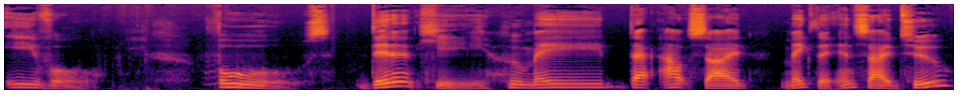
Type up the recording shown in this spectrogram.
evil. Fools, didn't he who made the outside make the inside too?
